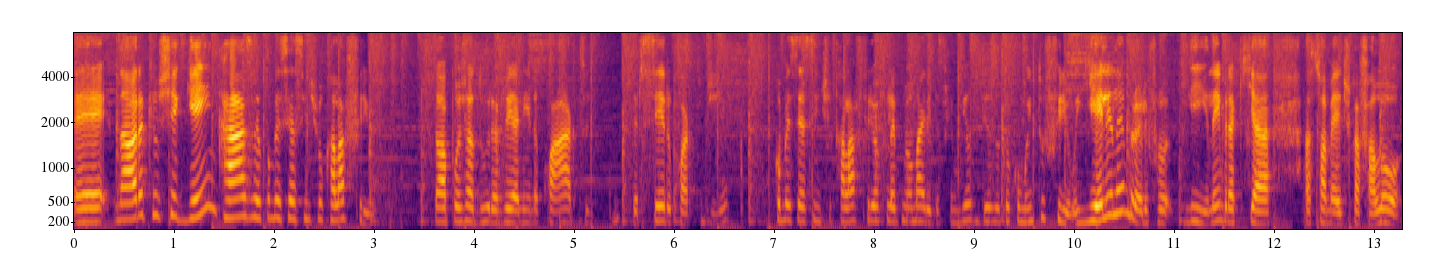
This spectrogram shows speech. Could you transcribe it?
É, na hora que eu cheguei em casa, eu comecei a sentir o calafrio. Então, a apojadura veio ali no quarto, terceiro, quarto dia comecei a sentir calafrio, eu falei pro meu marido, eu falei, meu Deus, eu tô com muito frio. E ele lembrou, ele falou, Li, lembra que a, a sua médica falou?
